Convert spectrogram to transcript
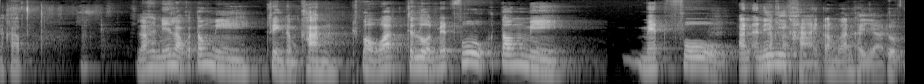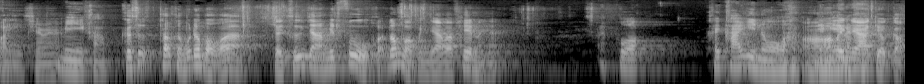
นะครับ แล้วทีนี้เราก็ต้องมีสิ่งสำคัญที่บอกว่าจรวดเม็ดฟูกต้องมี เม็ดฟูอันอันนี้มีะครับขายตามร้านขายยาทั่วไปใช่ไหมฮะมีครับคือถ้าสมมติเราบอกว่าจะซื้อยาเม็ดฟูต้องบอกเป็นยาประเภทไหนฮะพวกคล้ายๆอีโนอ๋ออย่างเป็นงี้ยานะครับเกี่ยวกับ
